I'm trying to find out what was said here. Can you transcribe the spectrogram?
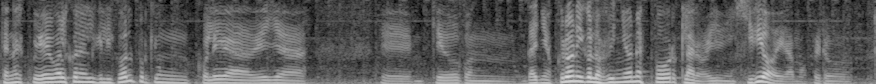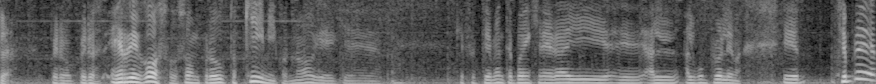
tener cuidado igual con el glicol porque un colega de ella eh, quedó con daños crónicos los riñones por, claro, ingirió, digamos, pero... Claro pero, pero es riesgoso, son productos químicos, ¿no? Que, efectivamente pueden generar ahí eh, algún problema. Eh, siempre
